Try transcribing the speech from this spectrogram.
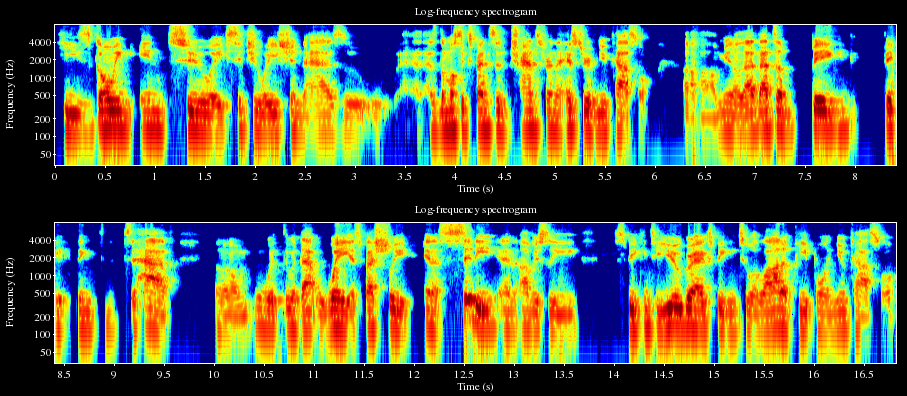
He's going into a situation as as the most expensive transfer in the history of Newcastle. Um, you know that that's a big big thing to, to have um, with with that weight, especially in a city, and obviously speaking to you, Greg, speaking to a lot of people in Newcastle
